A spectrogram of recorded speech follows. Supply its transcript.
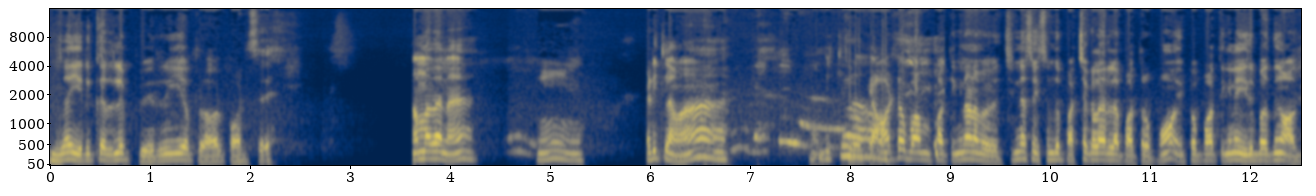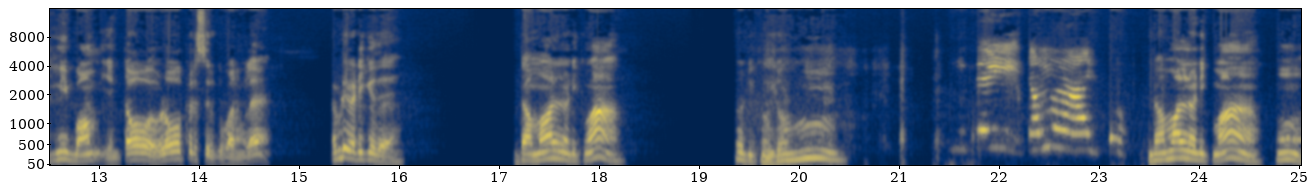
இதுதான் இருக்கிறதுல பெரிய ஃப்ளவர் பாட்ஸு ஆமாம் தானே ம். அடிக்கலாமா? ஓகே ஆட்டோ பாம் பார்த்தீங்கன்னா நம்ம சின்ன சைஸ் வந்து பச்சை கலரில் பார்த்துருப்போம். இப்போ பார்த்தீங்கன்னா இது பார்த்தீங்கன்னா அக்னி பாம் எவ்வளோ எவ்வளோ பெருசு இருக்குது பாருங்களேன் எப்படி வெடிக்குது? டமால் வெடிக்குமா வெடிக்கும் டம். டமால் வெடிக்குமா ம்.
